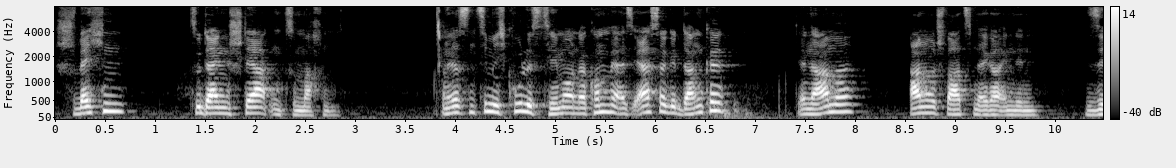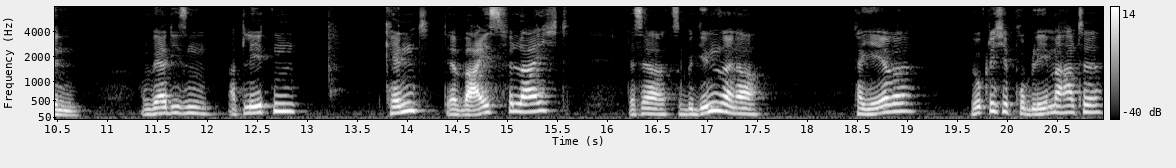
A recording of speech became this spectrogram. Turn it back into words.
Schwächen zu deinen Stärken zu machen. Das ist ein ziemlich cooles Thema und da kommt mir als erster Gedanke der Name Arnold Schwarzenegger in den Sinn. Und wer diesen Athleten kennt, der weiß vielleicht, dass er zu Beginn seiner Karriere wirkliche Probleme hatte,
